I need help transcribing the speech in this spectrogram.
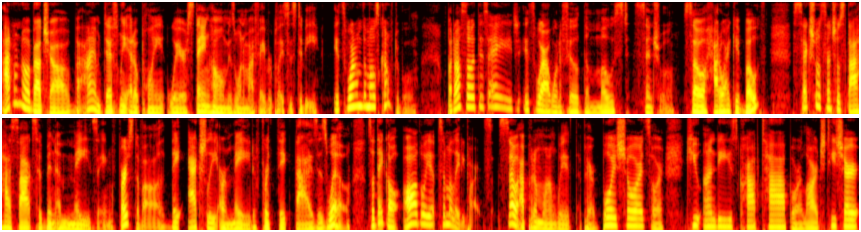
I don't know about y'all, but I am definitely at a point where staying home is one of my favorite places to be. It's where I'm the most comfortable. But also at this age, it's where I want to feel the most sensual. So, how do I get both? Sexual Essentials thigh high socks have been amazing. First of all, they actually are made for thick thighs as well. So, they go all the way up to my lady parts. So, I put them on with a pair of boy shorts or cute undies, crop top, or a large t shirt.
